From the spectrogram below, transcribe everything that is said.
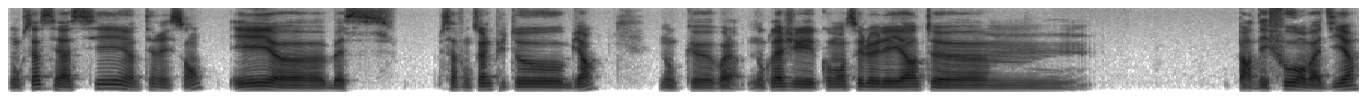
Donc ça, c'est assez intéressant et heu, bah, ça fonctionne plutôt bien. Donc voilà. Donc là, j'ai commencé le layout, par défaut, on va dire.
